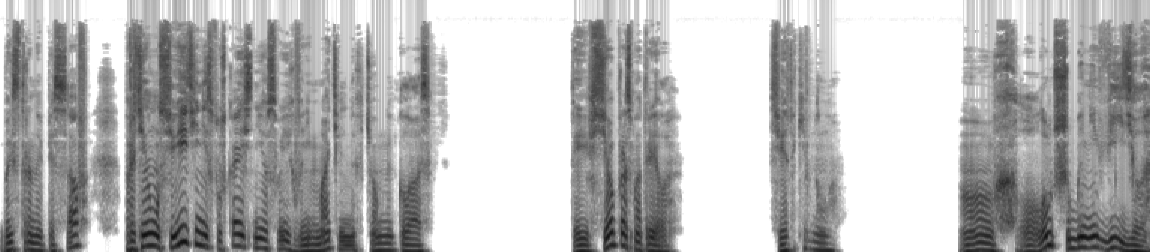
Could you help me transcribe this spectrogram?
Быстро написав, протянул Свете, не спуская с нее своих внимательных темных глаз. «Ты все просмотрела?» Света кивнула. «Ох, лучше бы не видела.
